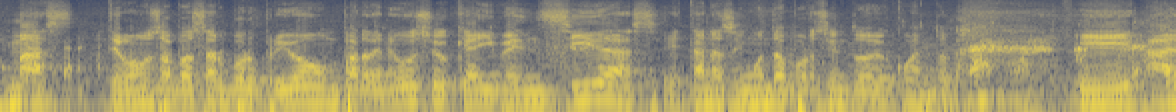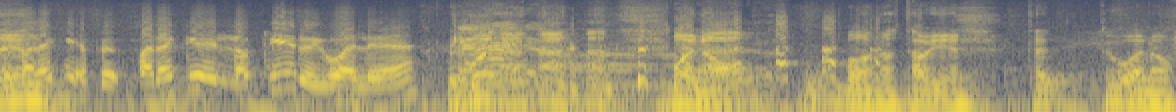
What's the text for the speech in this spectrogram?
Es más, te vamos a pasar por privado un par de negocios que hay vencidas, están a 50% de descuento. Y para que, para que lo quiero igual, ¿eh? Claro. Bueno, Claro. bueno, está bien. Bueno,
